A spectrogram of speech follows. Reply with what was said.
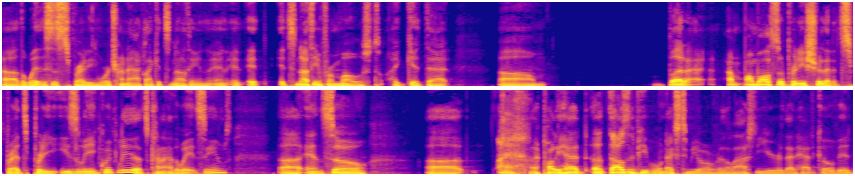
uh, the way this is spreading, we're trying to act like it's nothing, and it, it it's nothing for most. I get that, um, but I, I'm I'm also pretty sure that it spreads pretty easily and quickly. That's kind of the way it seems, uh, and so, uh, I probably had a thousand people next to me over the last year that had COVID.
